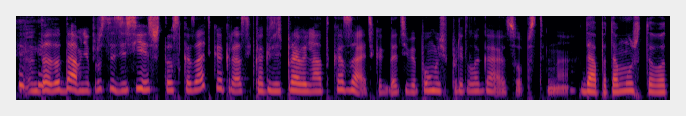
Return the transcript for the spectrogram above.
Да-да-да, мне просто здесь есть что сказать как раз, как здесь правильно отказать, когда тебе помощь предлагают, собственно. Да, потому что вот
